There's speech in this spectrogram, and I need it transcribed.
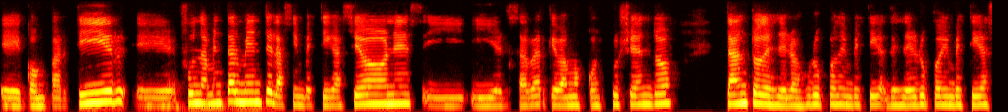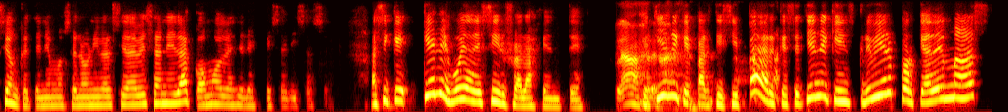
eh, compartir eh, fundamentalmente las investigaciones y, el saber que vamos construyendo tanto desde los grupos de desde el grupo de investigación que tenemos en la Universidad de Avellaneda como desde la especialización. Así que, ¿qué les voy a decir yo a la gente? Que tiene que participar, que se tiene que inscribir, porque además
